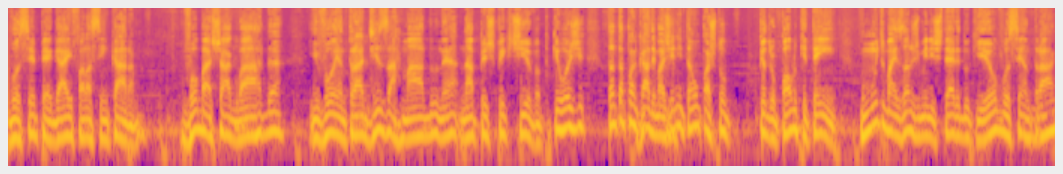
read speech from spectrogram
você pegar e falar assim, cara, vou baixar a guarda e vou entrar desarmado, né, na perspectiva, porque hoje tanta pancada. Imagina então o pastor Pedro Paulo que tem muito mais anos de ministério do que eu, você entrar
